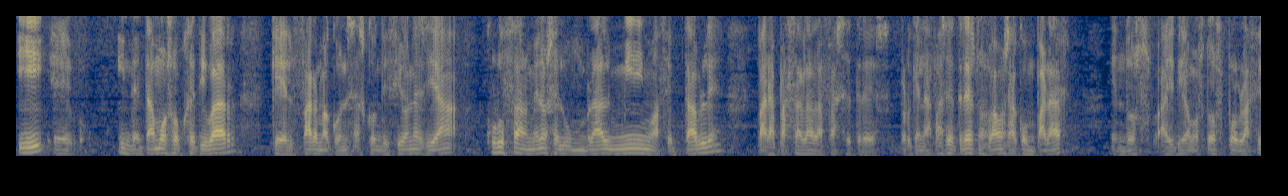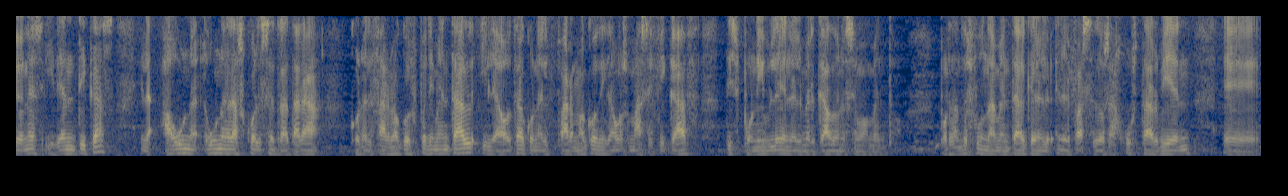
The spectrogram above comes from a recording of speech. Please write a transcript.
y eh, intentamos objetivar que el fármaco en esas condiciones ya cruza al menos el umbral mínimo aceptable para pasar a la fase 3, porque en la fase 3 nos vamos a comparar en dos, hay digamos dos poblaciones idénticas, a una, una, de las cuales se tratará con el fármaco experimental y la otra con el fármaco digamos más eficaz disponible en el mercado en ese momento. Por tanto, es fundamental que en el, fase 2 ajustar bien, eh,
